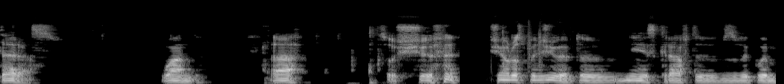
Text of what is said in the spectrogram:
Teraz. Wand. A, coś się, rozpędziłem. To nie jest craft w zwykłym.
